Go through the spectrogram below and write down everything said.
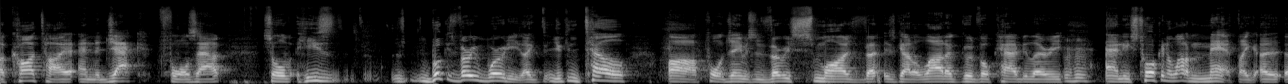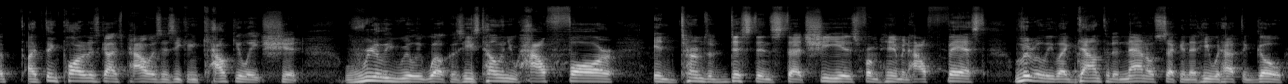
a car tire and the jack falls out. So he's the book is very wordy. Like you can tell. Uh, Paul James is very smart. He's got a lot of good vocabulary, and he's talking a lot of math. Like I think part of this guy's powers is he can calculate shit really, really well because he's telling you how far in terms of distance that she is from him and how fast, literally like down to the nanosecond that he would have to go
